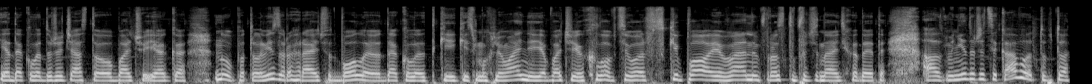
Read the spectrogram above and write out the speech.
я деколи дуже часто бачу, як ну по телевізору грають в футбол, і деколи такі якісь махлювання. Я бачу, як хлопців аж вскипає, вени просто починають ходити. А от мені дуже цікаво, тобто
